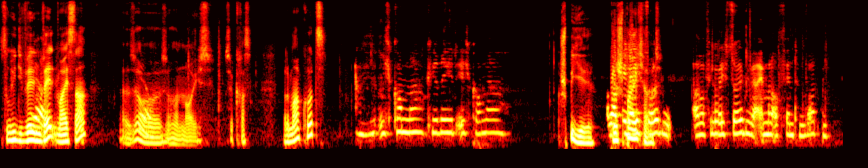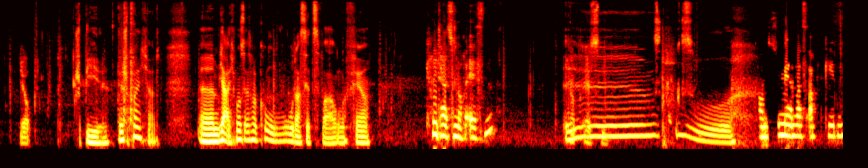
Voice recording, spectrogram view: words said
so wie die wilden Ja. Weltmeister. Das ist ja, ist ja nice. Ist ja krass. Warte mal kurz. Ich komme, Kirit, ich komme. Spiel. Aber vielleicht, gespeichert. sollten, aber vielleicht sollten wir einmal auf Phantom warten. Ja. Spiel. Gespeichert. Ähm, ja, ich muss erstmal gucken, wo das jetzt war ungefähr. Kirit, hast du noch Essen? Ich hab Ähm, puh. Kannst du mir was abgeben?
